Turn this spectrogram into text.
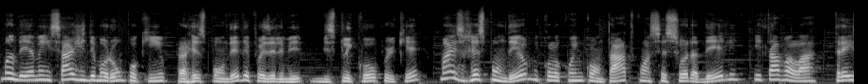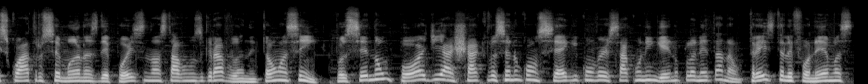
Mandei a mensagem, demorou um pouquinho para responder, depois ele me, me explicou o porquê, mas respondeu, me colocou em contato com a assessora dele e tava lá. Três, quatro semanas depois nós estávamos gravando. Então, assim, você não pode achar que você não consegue conversar com ninguém no planeta, não. Três telefonemas,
